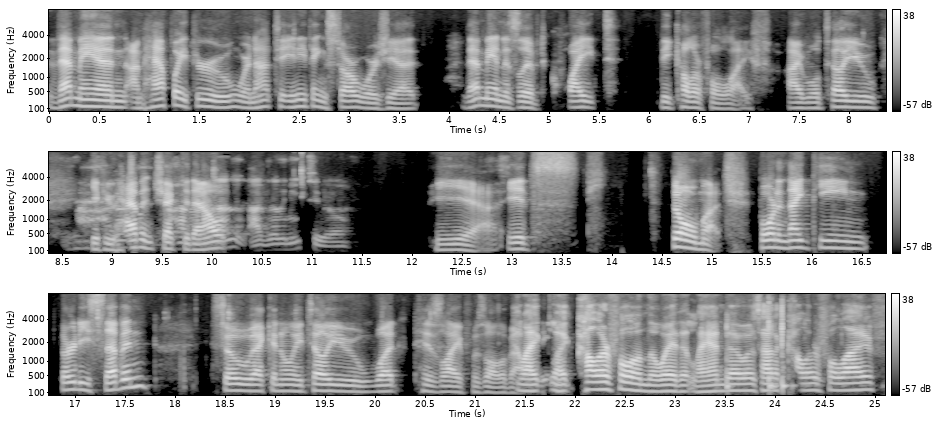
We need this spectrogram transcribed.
That man, I'm halfway through. We're not to anything Star Wars yet. That man has lived quite the colorful life. I will tell you, if you haven't checked it out, I really need to. yeah, it's so much. Born in 1937, so I can only tell you what his life was all about. Like like colorful in the way that Lando has had a colorful life.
